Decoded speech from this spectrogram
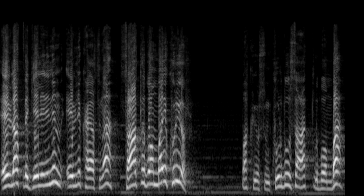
evlat ve gelininin evlilik hayatına saatli bombayı kuruyor. Bakıyorsun kurduğu saatli bomba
